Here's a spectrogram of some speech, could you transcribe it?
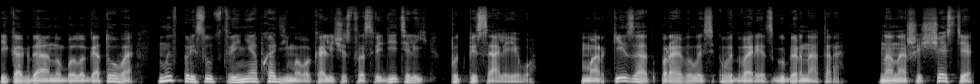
и когда оно было готово, мы в присутствии необходимого количества свидетелей подписали его. Маркиза отправилась во дворец губернатора. На наше счастье,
